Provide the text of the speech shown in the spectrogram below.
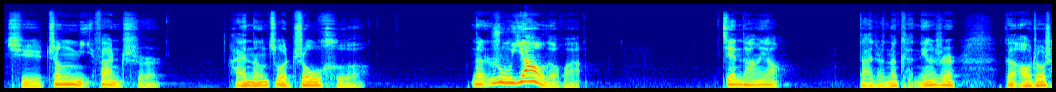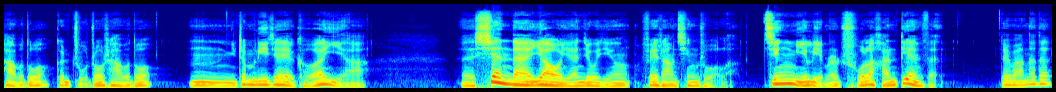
去蒸米饭吃，还能做粥喝。那入药的话，煎汤药，大家说那肯定是跟熬粥差不多，跟煮粥差不多。嗯，你这么理解也可以啊。呃，现代药研究已经非常清楚了，精米里边除了含淀粉，对吧？那它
